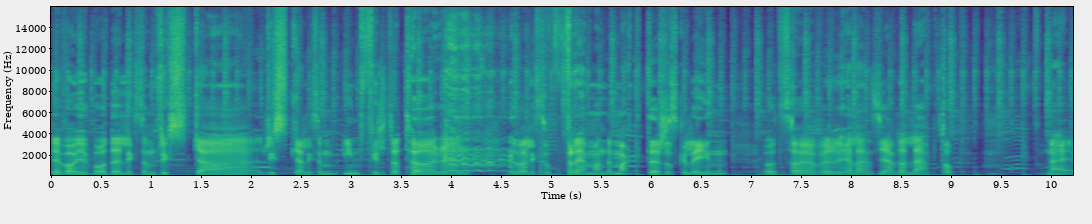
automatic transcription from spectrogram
Det var ju både liksom ryska, ryska liksom infiltratörer, det var liksom främmande makter som skulle in och ta över hela ens jävla laptop. Nej,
